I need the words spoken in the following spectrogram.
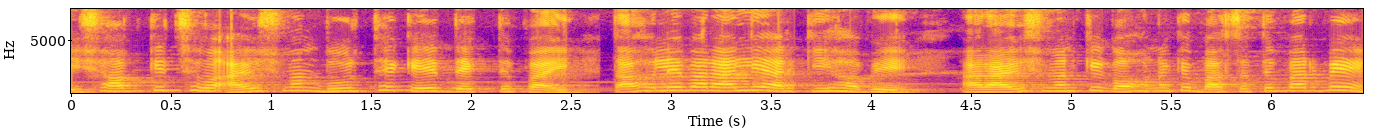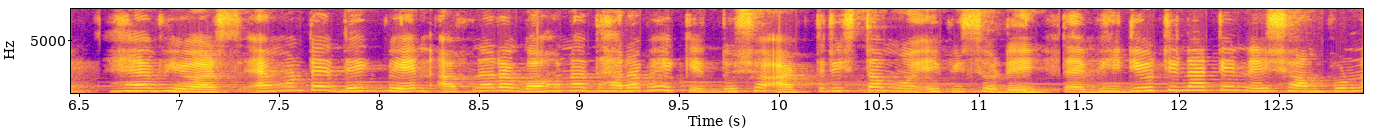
এই সব কিছু আয়ুষ্মান দূর থেকে দেখতে পাই তাহলে এবার আলিয়ার কি হবে? আর আয়ুষ্মান কি গহনাকে বাঁচাতে পারবে? হ্যাঁ ভিউয়ার্স, এমনটাই দেখবেন আপনারা গহনা ধারাবাহিকের দুশো আটত্রিশতম এপিসোডে তাই ভিডিওটি না টেনে সম্পূর্ণ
